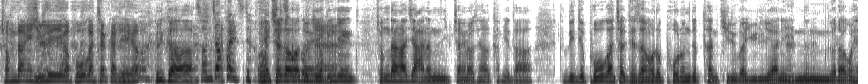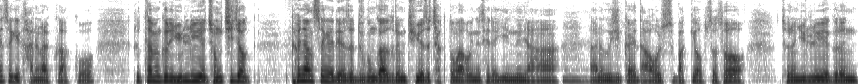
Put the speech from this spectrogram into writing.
정당의 윤리가 보호 관찰까지 해요? 그러니까 전자팔 어, 제가 봐도 이제 거예요? 굉장히 정당하지 않은 입장이라고 생각합니다. 근데 이제 보호 관찰 대상으로 보는 듯한 기류가 윤리 안에 있는 거라고 해석이 가능할 것 같고 그렇다면 그 윤리의 정치적 편향성에 대해서 누군가 그럼 뒤에서 작동하고 있는 세력이 있느냐라는 의식까지 나올 수밖에 없어서 저는 윤리의 그런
